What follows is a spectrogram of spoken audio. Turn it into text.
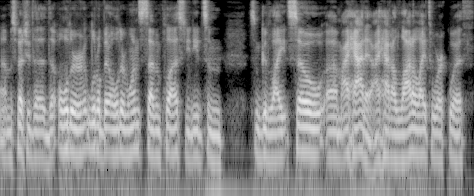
um, especially the the older, a little bit older ones, seven plus, you need some some good light. So um, I had it. I had a lot of light to work with,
